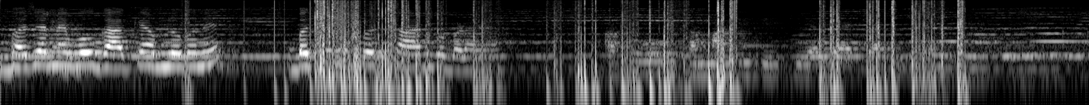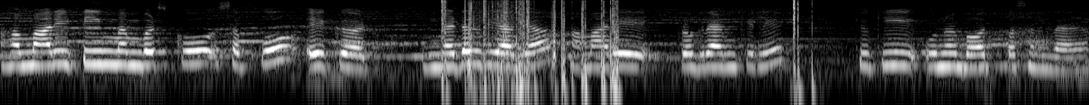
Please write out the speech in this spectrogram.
भजन है, वो गा के हम लोगों ने बच्चों के प्रोत्साहन को बढ़ाया। हमारी टीम मेंबर्स को सबको एक मेडल दिया गया हमारे प्रोग्राम के लिए, क्योंकि उन्हें बहुत पसंद आया।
